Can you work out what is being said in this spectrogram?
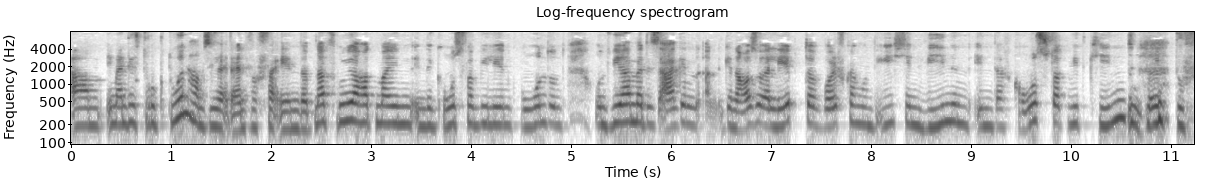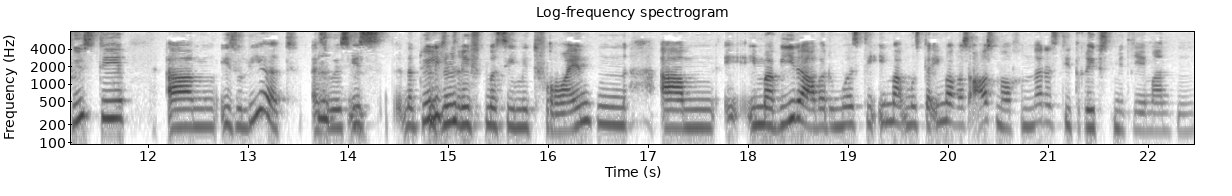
ähm, ich meine, die Strukturen haben sich halt einfach verändert. Na, früher hat man in, in den Großfamilien gewohnt und, und wir haben ja das auch gen, genauso erlebt, der Wolfgang und ich in Wien, in, in der Großstadt mit Kind. Mhm. Du fühlst die ähm, isoliert. Also es mhm. ist, natürlich mhm. trifft man sie mit Freunden ähm, immer wieder, aber du musst die immer, musst da immer was ausmachen, ne, dass die triffst mit jemandem.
